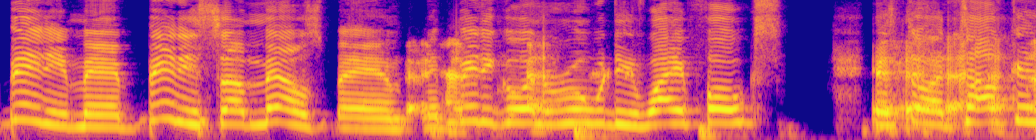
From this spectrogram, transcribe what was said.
Benny, man, Benny, something else, man. And Benny go in the room with these white folks and start talking,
